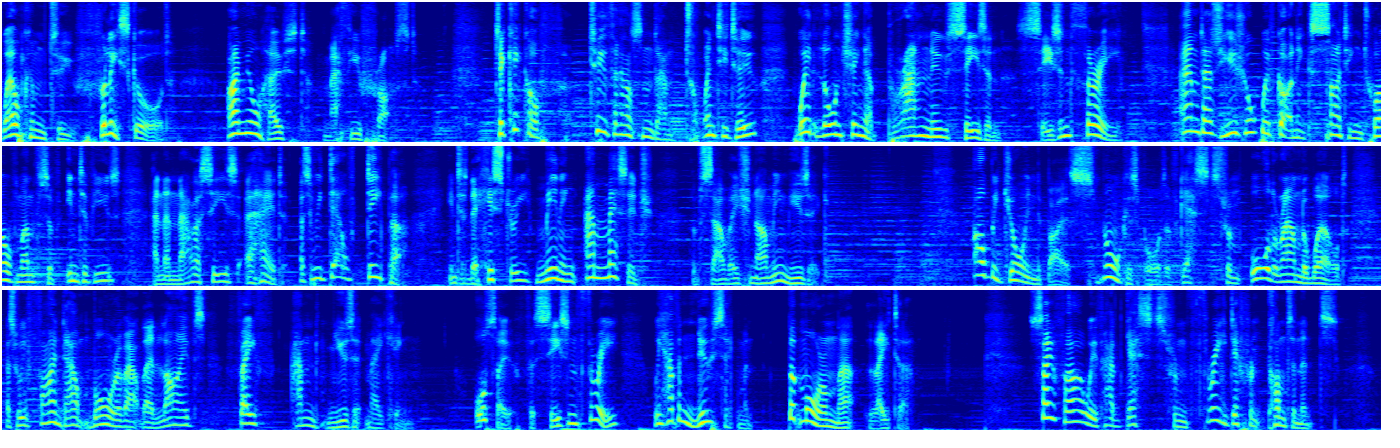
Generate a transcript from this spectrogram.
Welcome to Fully Scored. I'm your host, Matthew Frost. To kick off 2022, we're launching a brand new season, Season 3. And as usual, we've got an exciting 12 months of interviews and analyses ahead as we delve deeper into the history, meaning, and message of Salvation Army music. I'll be joined by a smorgasbord of guests from all around the world as we find out more about their lives, faith, and music making. Also, for season 3, we have a new segment, but more on that later. So far, we've had guests from three different continents.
